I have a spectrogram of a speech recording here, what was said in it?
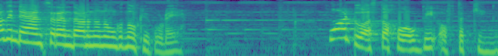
അതിന്റെ ആൻസർ എന്താണെന്ന് നമുക്ക് നോക്കിക്കൂടെ? What was the hobby of the king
